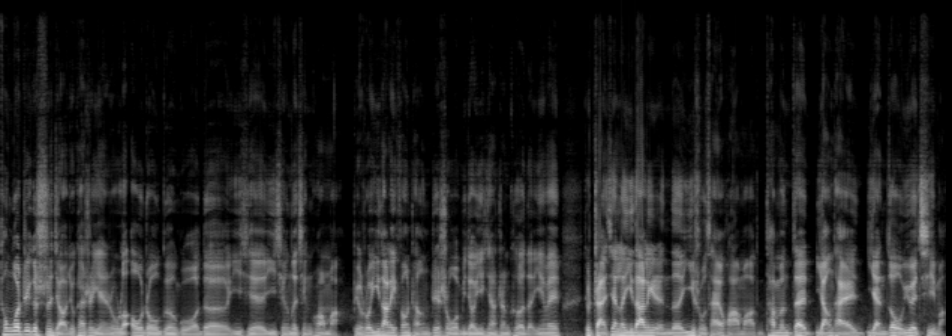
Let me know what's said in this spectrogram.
通过这个视角，就开始引入了欧洲各国的一些疫情的情况嘛，比如说意大利封城，这是我比较印象深刻的，因为就展现了意大利人的艺术才华嘛，他们在阳台演奏乐器嘛，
